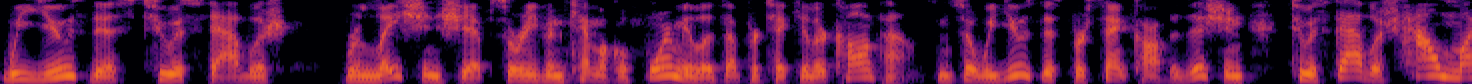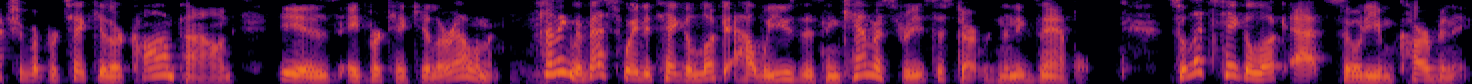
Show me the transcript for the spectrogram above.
we use this to establish relationships or even chemical formulas of particular compounds. And so we use this percent composition to establish how much of a particular compound is a particular element. I think the best way to take a look at how we use this in chemistry is to start with an example. So let's take a look at sodium carbonate.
